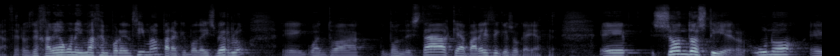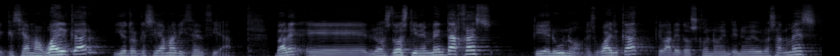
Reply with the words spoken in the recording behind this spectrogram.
hacer. Os dejaré alguna imagen por encima para que podáis verlo en cuanto a dónde está, qué aparece y qué es lo que hay que hacer. son dos tier, uno que se llama Wildcard, y otro que se llama licencia. ¿Vale? Eh, los dos tienen ventajas. Tier 1 es Wildcard, que vale 2,99 euros al mes,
